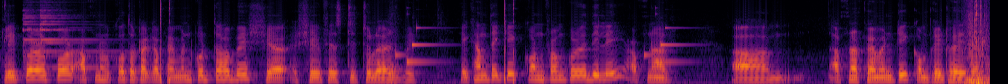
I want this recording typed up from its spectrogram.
ক্লিক করার পর আপনার কত টাকা পেমেন্ট করতে হবে সে- সেই পেজটি চলে আসবে। এখান থেকে কনফার্ম করে দিলেই আপনার আপনার পেমেন্টটি কমপ্লিট হয়ে যাবে।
